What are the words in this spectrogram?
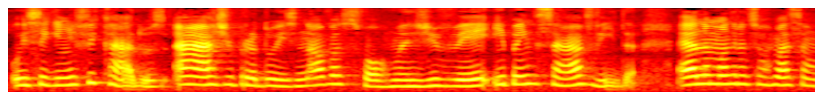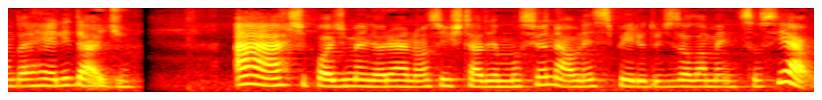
os significados. A arte produz novas formas de ver e pensar a vida. Ela é uma transformação da realidade. A arte pode melhorar nosso estado emocional nesse período de isolamento social.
